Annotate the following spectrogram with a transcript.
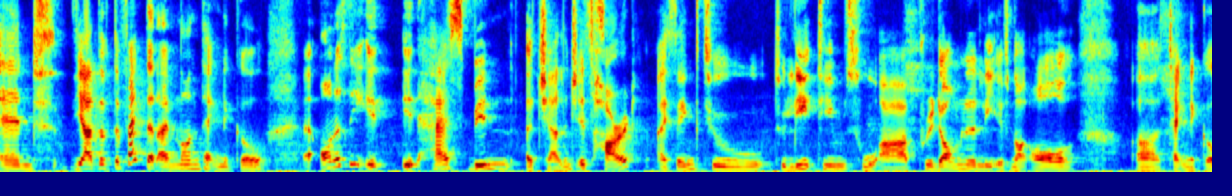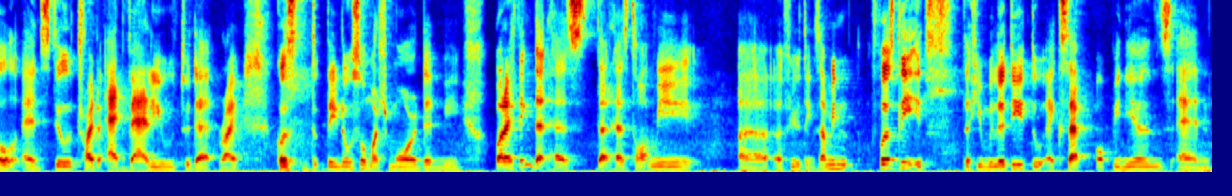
and yeah the, the fact that i'm non-technical uh, honestly it it has been a challenge. It's hard i think to to lead teams who are predominantly if not all uh, technical and still try to add value to that right? Because th- they know so much more than me. But i think that has that has taught me uh, a few things. I mean firstly it's the humility to accept opinions and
